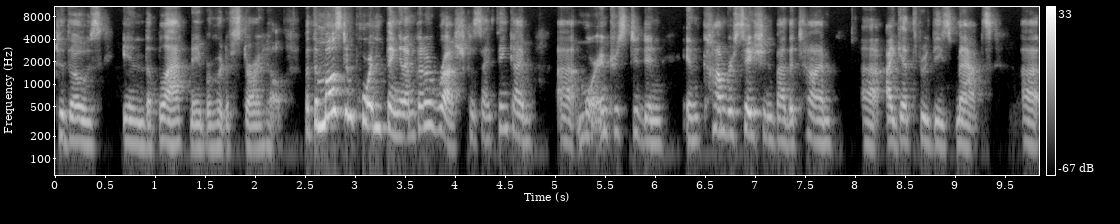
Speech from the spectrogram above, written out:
to those in the Black neighborhood of Starr Hill. But the most important thing, and I'm going to rush because I think I'm uh, more interested in, in conversation by the time uh, I get through these maps uh,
